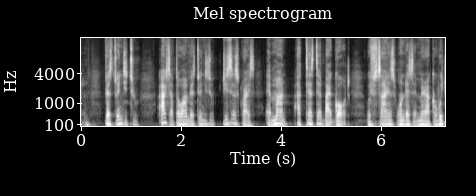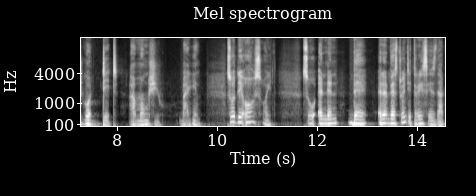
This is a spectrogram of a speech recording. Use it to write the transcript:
verse 22. Acts chapter 1, verse 22. Jesus Christ, a man attested by God with signs, wonders, and miracles, which God did amongst you by him. So they all saw it. So, and then the and then verse 23 says that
